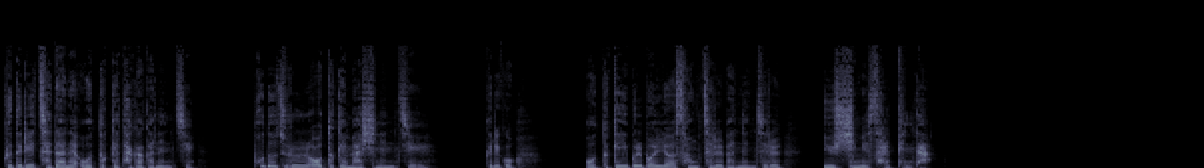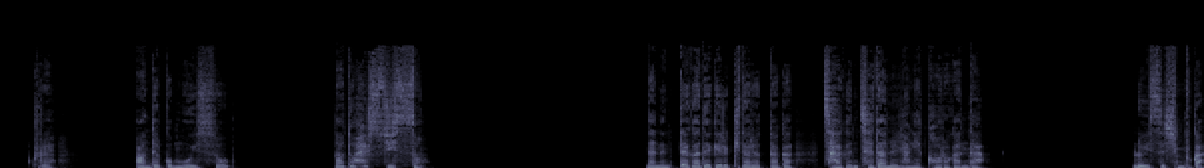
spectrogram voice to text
그들이 재단에 어떻게 다가가는지, 포도주를 어떻게 마시는지, 그리고 어떻게 입을 벌려 성체를 받는지를 유심히 살핀다. 그래, 안 될 건 뭐 있어? 나도 할 수 있어. 나는 때가 되기를 기다렸다가 작은 재단을 향해 걸어간다. 루이스 신부가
